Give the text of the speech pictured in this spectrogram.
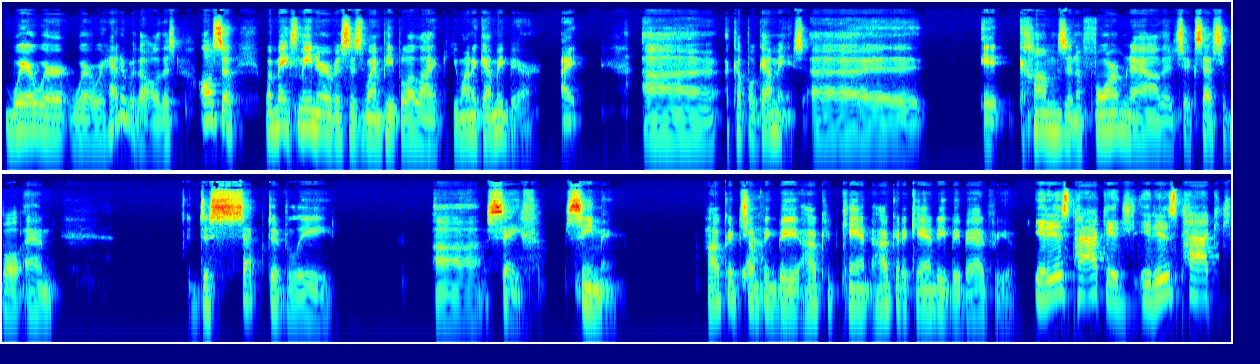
where we're where we're headed with all of this. Also what makes me nervous is when people are like you want a gummy bear? I uh, a couple gummies. Uh, it comes in a form now that's accessible and deceptively uh, safe seeming. How could yeah. something be? How could can? How could a candy be bad for you? It is packaged. It is packed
